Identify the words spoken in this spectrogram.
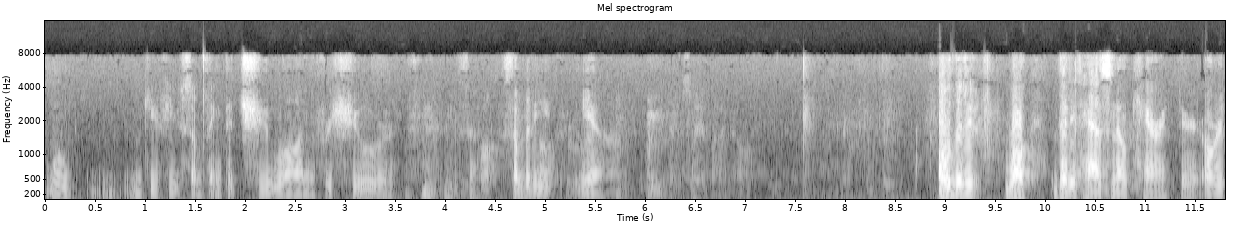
will give you something to chew on for sure. So, somebody, yeah. Oh, that it well that it has no character, or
